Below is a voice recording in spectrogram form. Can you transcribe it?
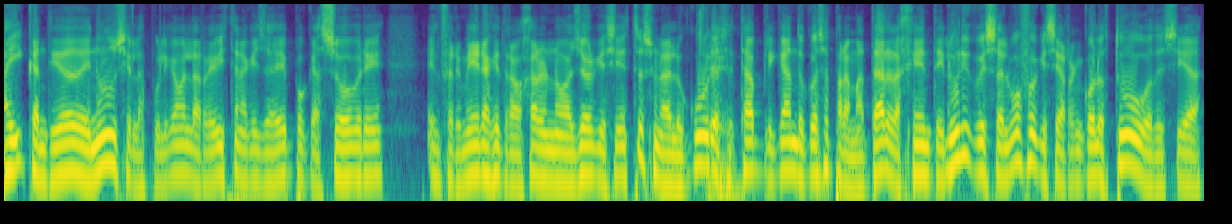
Hay cantidad de denuncias, las publicamos en la revista en aquella época sobre enfermeras que trabajaron en Nueva York que decían, esto es una locura, se está aplicando cosas para matar a la gente. El único que salvó fue que se arrancó los tubos, decía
